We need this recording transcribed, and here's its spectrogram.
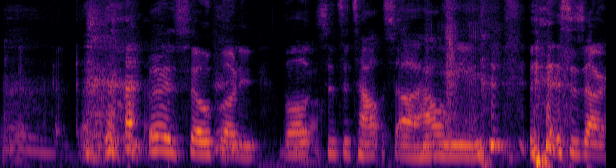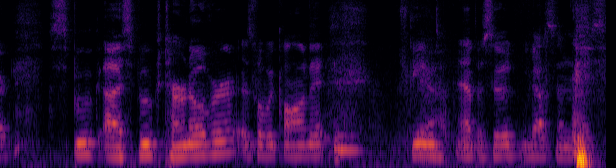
that is so funny. Well, since it's hal- uh, Halloween, this is our spook uh, spook turnover. Is what we're calling it. Themed episode. We got some nice.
